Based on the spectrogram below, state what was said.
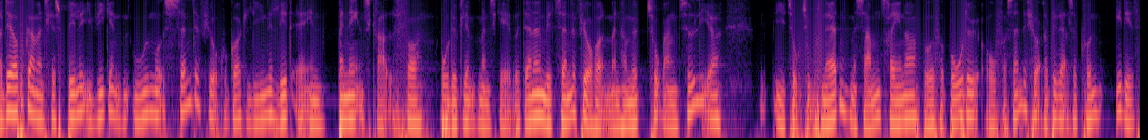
Og det opgør, man skal spille i weekenden ude mod Sandefjord, kunne godt ligne lidt af en bananskrald for Bodø Glimt-mandskabet. Det er nemlig et Sandefjord-hold, man har mødt to gange tidligere i 2018 med samme trænere, både for Bodø og for Sandefjord. Der bliver det altså kun 1-1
